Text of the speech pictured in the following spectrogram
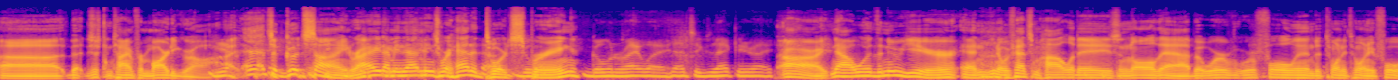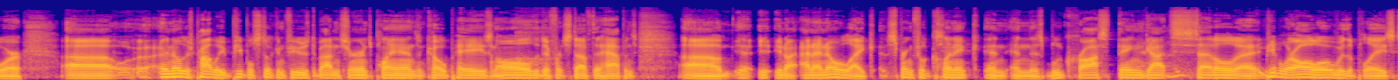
uh, but just in time for Mardi Gras. Yeah. That's a good sign, right? I mean, that means we're headed towards Going- spring. Going the right way. That's exactly right. All right. Now with the new year, and you know we've had some holidays and all that, but we're we're full into 2024. Uh, I know there's probably people still confused about insurance plans and co-pays and all the different stuff that happens. Um, y- y- you know, and I know like Springfield Clinic and and this Blue Cross thing got settled. Uh, people are all over the place.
